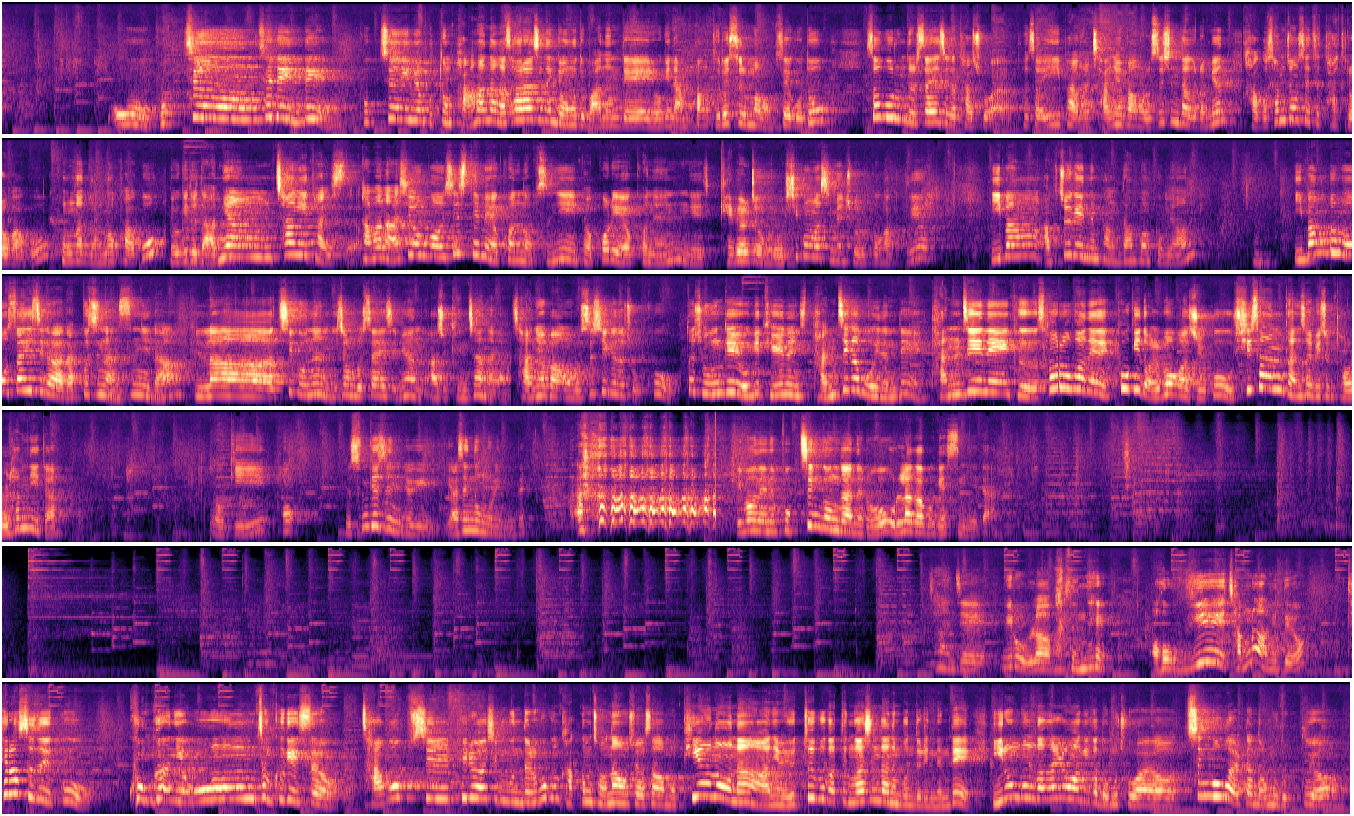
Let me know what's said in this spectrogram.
오, 복층 세대인데 복층이면 보통 방 하나가 사라지는 경우도 많은데 여기는 안방 드레스룸만 없애고도 서브룸들 사이즈가 다 좋아요. 그래서 이 방을 자녀 방으로 쓰신다 그러면 가구 3종 세트 다 들어가고 공간 넉넉하고 여기도 남향 창이 다 있어요. 다만 아쉬운 건 시스템 에어컨은 없으니 벽걸이 에어컨은 이제 개별적으로 시공하시면 좋을 것 같고요. 이 방 앞쪽에 있는 방도 한번 보면 이 방도 뭐 사이즈가 나쁘지는 않습니다. 빌라 치고는 이 정도 사이즈면 아주 괜찮아요. 자녀 방으로 쓰시기도 좋고 또 좋은 게 여기 뒤에는 단지가 보이는데 단지 내 그 서로 간의 폭이 넓어가지고 시선 간섭이 좀 덜 합니다. 여기 어 숨겨진 여기 야생동물이 있는데 이번에는 복층 공간으로 올라가 보겠습니다. 이제 위로 올라와 봤는데 어 위에 장난 아닌데요? 테라스도 있고 공간이 엄청 크게 있어요. 작업실 필요하신 분들 혹은 가끔 전화 오셔서 뭐 피아노나 아니면 유튜브 같은 거 하신다는 분들 있는데 이런 공간 활용하기가 너무 좋아요. 층고가 일단 너무 높고요.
